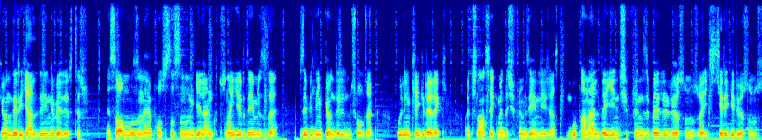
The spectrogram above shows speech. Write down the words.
gönderi geldiğini belirtir. Hesabımızın e-postasının gelen kutusuna girdiğimizde bize bir link gönderilmiş olacak. Bu linke girerek açılan sekmede şifremizi yenileyeceğiz. Bu panelde yeni şifrenizi belirliyorsunuz ve iki kere giriyorsunuz.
